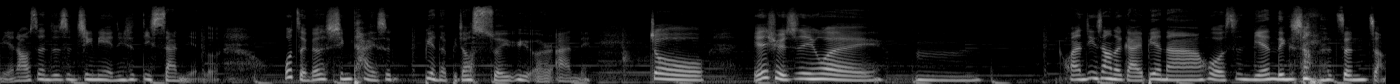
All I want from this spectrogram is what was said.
年，然后甚至是今年已经是第三年了，我整个心态是变得比较随遇而安呢。就也许是因为嗯环境上的改变啊，或者是年龄上的增长，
